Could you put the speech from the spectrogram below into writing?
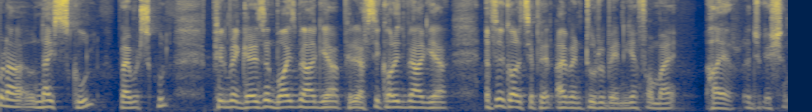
बड़ा नाइस स्कूल प्राइवेट स्कूल फिर मैं गर्ल्स बॉयज़ में आ गया फिर एफ कॉलेज में आ गया एफ कॉलेज से फिर आई वेंट टू रुमेनिया फॉर माई हायर एजुकेशन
